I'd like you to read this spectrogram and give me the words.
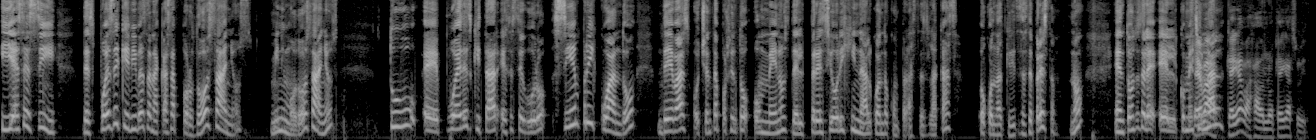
Y ese sí, después de que vivas en la casa por dos años, mínimo dos años, tú eh, puedes quitar ese seguro siempre y cuando debas 80% o menos del precio original cuando compraste la casa o cuando adquiriste ese préstamo, ¿no? Entonces el, el Que, va- convencional, que haya bajado, no que haya subido.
